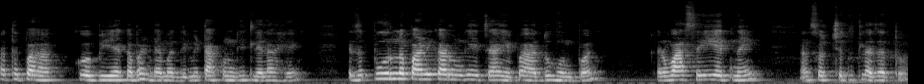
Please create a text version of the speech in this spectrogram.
आता पहा कोबी एका भांड्यामध्ये मी टाकून घेतलेला आहे. याचं पूर्ण पाणी काढून घ्यायचं आहे पहा धुवून पण. कारण वासही येत नाही आणि स्वच्छ धुतला जातो.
